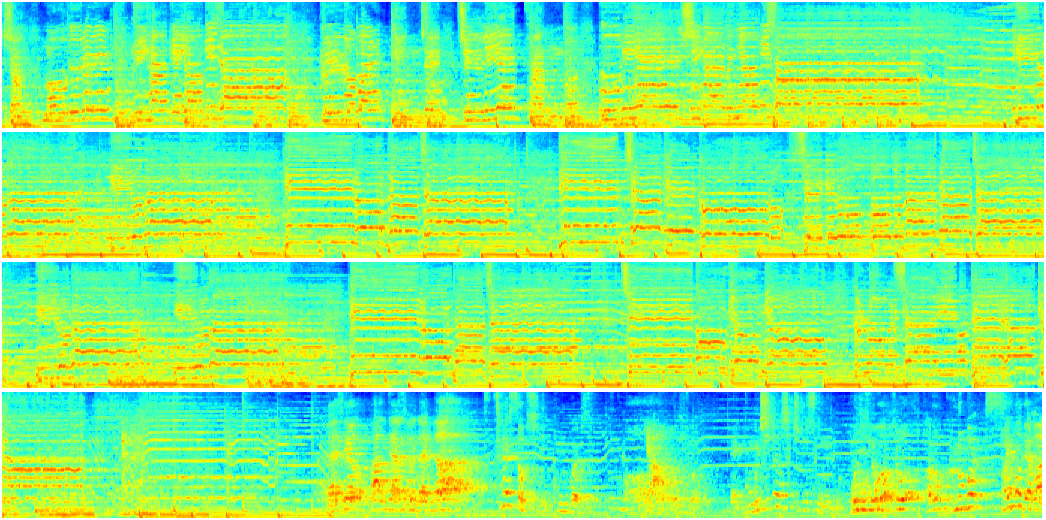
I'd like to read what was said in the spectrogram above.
실천 모두를 방탄소년단입니다. 스트레스 없이 공부할 수 있는 야 어디 좋아 내 꿈을 실현시킬 수 있는 곳 어디 좋아? 바로 글로벌 사이버 대학교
